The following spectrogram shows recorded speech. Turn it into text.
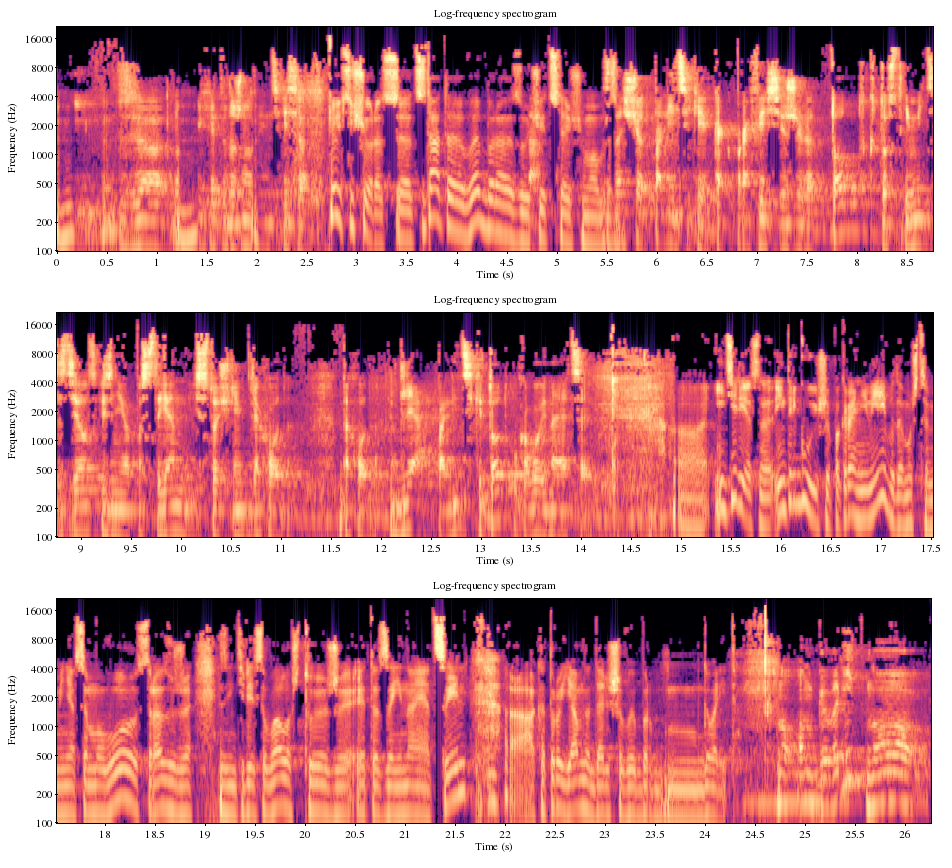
угу. и ну, их это должно заинтересовать. То есть, еще раз, э, цитата Вебера звучит да. следующим образом. За счет политики как профессии живет тот, кто стремится сделать из нее постоянный источник дохода. Дохода. Для политики тот, у кого иная цель. А, интересно, интригующе, по крайней мере, потому что меня самого сразу же заинтересовало, что же это за иная цель, а, о которой явно дальше выбор говорит. Ну, он говорит, но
